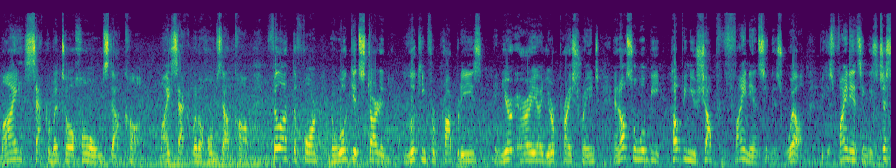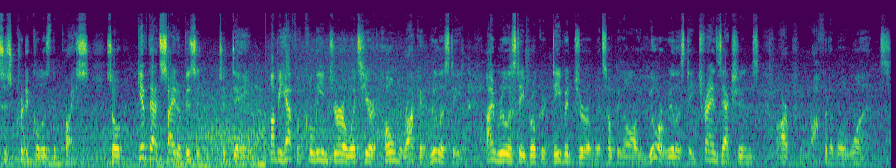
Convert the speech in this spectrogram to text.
mysacramentohomes.com. Mysacramentohomes.com. Fill out the form, and we'll get started looking for properties in your area, your price range, and also we'll be helping you shop for financing as well, because financing is just as critical as the price. So give that site a visit today. On behalf of Colleen Jurewicz here at Home Rocket Real Estate, I'm real estate broker David Jurewicz, hoping all your real estate transactions are profitable ones.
